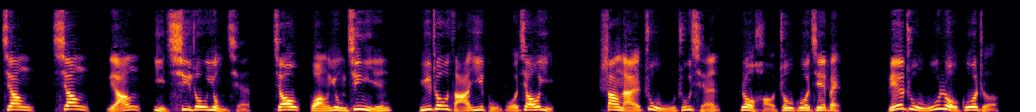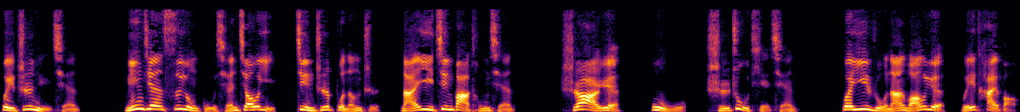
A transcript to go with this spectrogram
江、襄、梁邑七州用钱，交广用金银。渝州杂以古帛交易。上乃铸五铢钱，肉好粥锅皆备。别铸无肉锅者，谓之女钱。民间私用古钱交易，禁之不能止，乃亦禁罢铜钱。十二月戊午，始铸铁钱，为以汝南王岳为太保。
